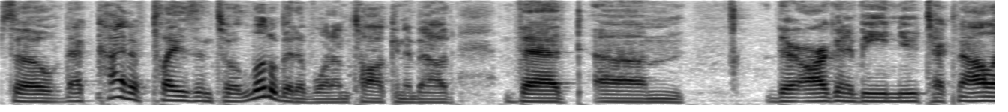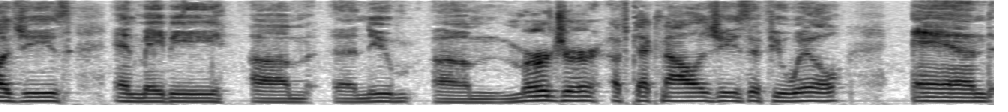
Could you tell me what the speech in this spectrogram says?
So that kind of plays into a little bit of what I'm talking about. That um, there are going to be new technologies and maybe um, a new um, merger of technologies, if you will and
